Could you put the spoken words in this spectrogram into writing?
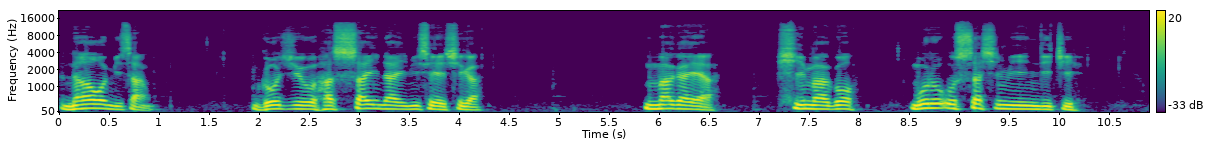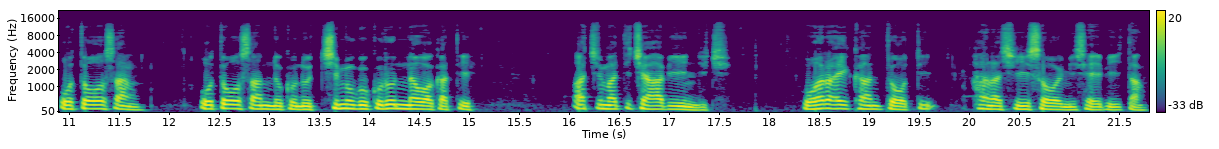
直美さん58歳内未成氏が馬がやひ孫むるうっさしみんりちお父さんお父さんのこのちむぐくるんなわかてあちまてちゃびんりち笑い関東て話しそうみせびいたん。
